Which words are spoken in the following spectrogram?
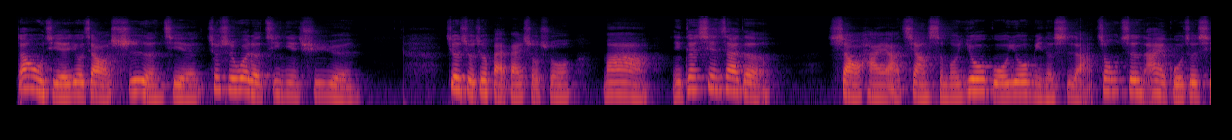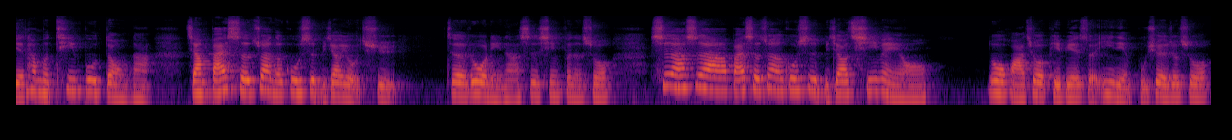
端午节又叫诗人节，就是为了纪念屈原。舅舅就摆摆手说：“妈，你跟现在的小孩啊讲什么忧国忧民的事啊，忠贞爱国这些，他们听不懂啊。讲《白蛇传》的故事比较有趣。”这若琳呢是兴奋的说：“是啊，是啊，《白蛇传》的故事比较凄美哦。”若华就撇撇嘴，一脸不屑的就说：“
